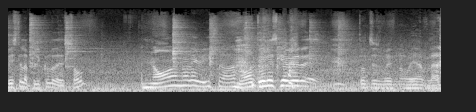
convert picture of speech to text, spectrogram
¿Viste la película de Soul? No, no lo he visto. No, tienes que ver. Entonces, bueno, no voy a hablar.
